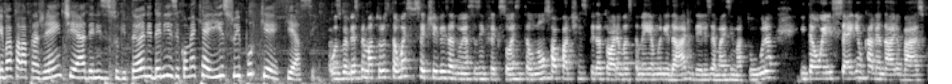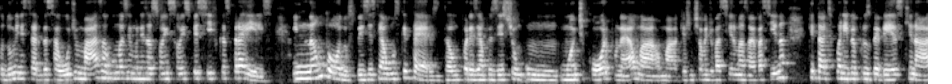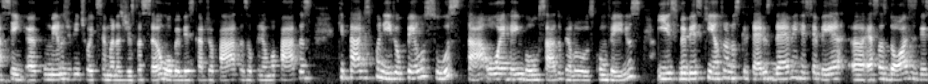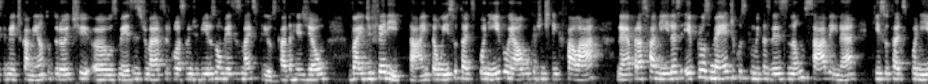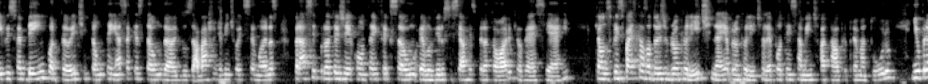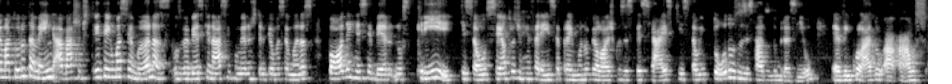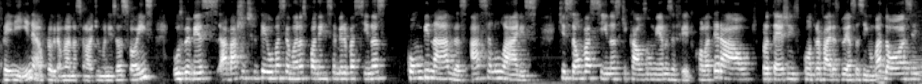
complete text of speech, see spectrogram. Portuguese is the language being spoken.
Quem vai falar pra gente é a Denise Sugitani. Denise, como é que é isso e por que que é assim? Os bebês prematuros estão mais suscetíveis a doenças infecções, então não só a parte respiratória, mas também a imunidade deles é mais imatura. Então eles seguem o calendário básico do Ministério da Saúde, mas algumas imunizações são específicas para eles. E não todos, existem alguns critérios. Então, por exemplo, existe um, um, um anticorpo, né, uma, uma que a gente chama de vacina, mas não é vacina, que está disponível para os bebês que nascem é, com menos de 28 semanas de gestação, ou bebês cardiopatas ou pneumopatas, que está disponível pelo SUS, tá? Ou é reembolsado pelos convênios. E os bebês que entram nos critérios devem receber uh, essas doses desse medicamento durante uh, os meses de maior circulação de vírus ou meses mais frios. Cada região vai diferir, tá? Então, isso está disponível, é algo que a gente tem que falar né, para as famílias e para os médicos que muitas vezes não sabem, né, que isso está disponível, isso é bem importante. Então, tem essa questão da, dos abaixo de 28 semanas para se proteger contra a infecção pelo vírus social respiratório, que é o VSR que é um dos principais causadores de bronquiolite, né? E a bronquiolite ela é potencialmente fatal para o prematuro. E o prematuro também, abaixo de 31 semanas, os bebês que nascem com menos de 31 semanas podem receber nos CRI, que são os Centros de Referência para Imunobiológicos Especiais, que estão em todos os estados do Brasil, é vinculado aos PNI, né? O Programa Nacional de Imunizações. Os bebês abaixo de 31 semanas podem receber vacinas combinadas acelulares, que são vacinas que causam menos efeito colateral, que protegem contra várias doenças em uma dose.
